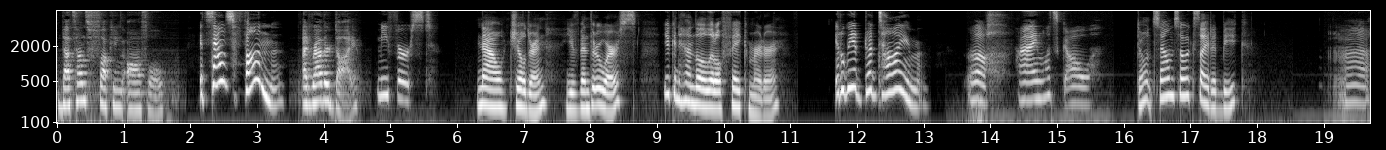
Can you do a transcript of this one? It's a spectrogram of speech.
That sounds fucking awful. It sounds fun. I'd rather die. Me first. Now, children, you've been through worse. You can handle a little fake murder. It'll be a good time. Ugh, fine, let's go. Don't sound so excited, Beak. Ugh.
